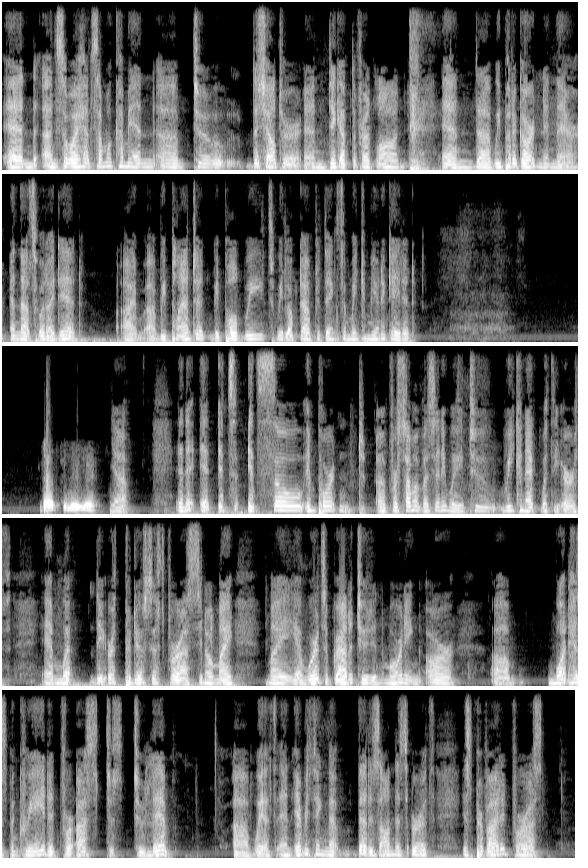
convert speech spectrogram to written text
And and so I had someone come in uh, to the shelter and dig up the front lawn, and uh, we put a garden in there, and that's what I did. I, uh, we planted, we pulled weeds, we looked after things, and we communicated. Absolutely. Yeah, and it, it, it's it's so important uh, for some of us anyway to reconnect with the earth and what the earth produces for us. You know, my my uh, words of gratitude in the morning are um, what has been created for us to to live uh, with, and everything that that is on this earth is provided for us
